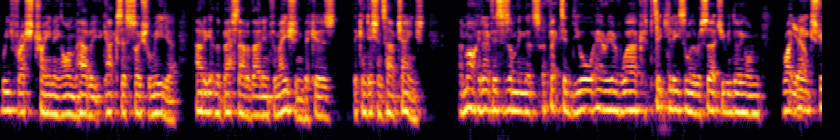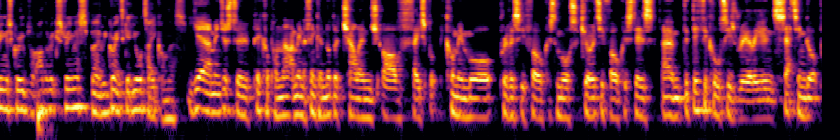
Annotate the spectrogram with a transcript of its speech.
refresh training on how to access social media, how to get the best out of that information because the conditions have changed. And Mark, I don't know if this is something that's affected your area of work, particularly some of the research you've been doing on right wing yeah. extremist groups or other extremists, but it'd be great to get your take on this. Yeah, I mean, just to pick up on that, I mean, I think another challenge of Facebook becoming more privacy focused and more security focused is um, the difficulties really in setting up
